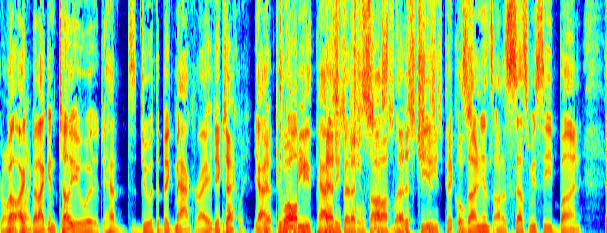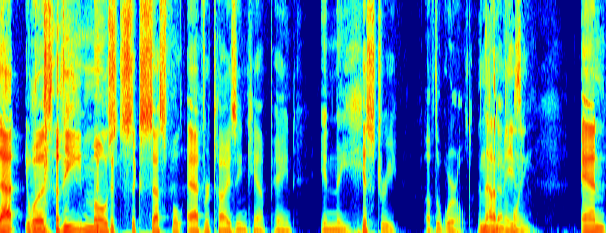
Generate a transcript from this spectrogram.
well, I, but I can tell you it had to do with the Big Mac, right? exactly. Yeah, yeah two all beef, beef patty, special, special sauce, lettuce, cheese, pickles, pickles, onions on a sesame seed bun. That was the most successful advertising campaign in the history of the world. Isn't that amazing? And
